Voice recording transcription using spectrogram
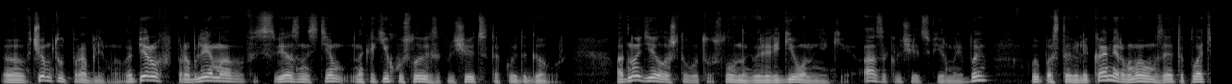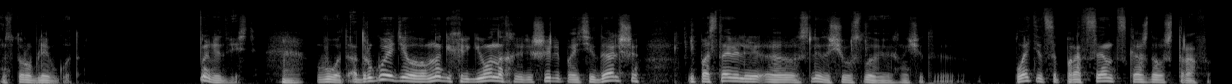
Э, в чем тут проблема? Во-первых, проблема связана с тем, на каких условиях заключается такой договор. Одно дело, что вот, условно говоря, регион некий А заключает с фирмой Б, вы поставили камеру, мы вам за это платим 100 рублей в год. Ну или 200. Mm. Вот. А другое дело, во многих регионах решили пойти дальше и поставили э, следующее условие. Значит, платится процент с каждого штрафа.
